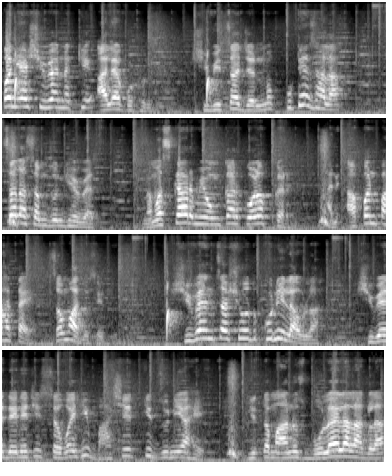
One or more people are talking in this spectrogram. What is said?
पण या शिव्या नक्की आल्या कुठून? शिवीचा जन्म कुठे झाला? चला समजून घेऊयात. नमस्कार मी ओंकार कोळपकर आणि आपण पाहताय संवाद सेतू. शिव्यांचा शोध कुणी लावला? शिव्या देण्याची सवय ही भाषेइतकी जुनी आहे. जिथं माणूस बोलायला लागला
